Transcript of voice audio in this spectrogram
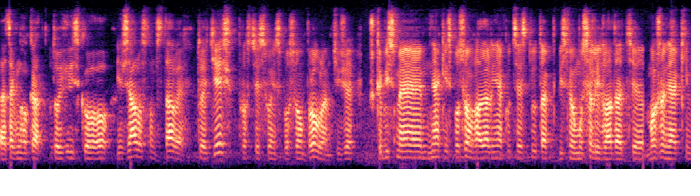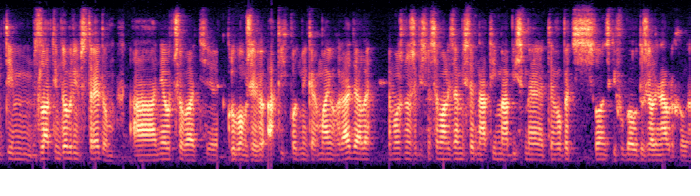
tak mnohokrát to ihrisko je v žalostnom stave. To je tiež proste svojím spôsobom problém. Čiže už keby sme nejakým spôsobom hľadali nejakú cestu, tak by sme museli hľadať eh, možno nejakým tým zlatým dobrým stredom a neurčovať eh, klubom, že v akých podmienkach majú hrať, ale možno, že by sme sa mali zamyslieť nad tým, aby sme ten vôbec slovenský futbal udržali na vrchole.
